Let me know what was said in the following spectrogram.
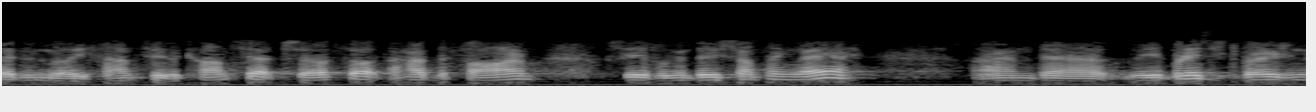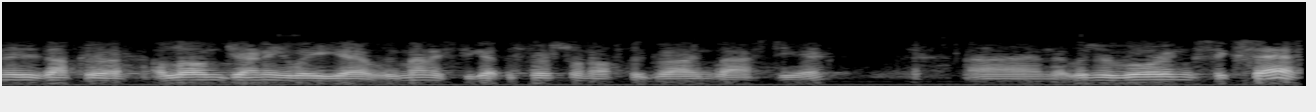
They didn't really fancy the concept, so I thought I had the farm, see if we can do something there. And uh, the abridged version is after a, a long journey, we uh, we managed to get the first one off the ground last year, and it was a roaring success.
